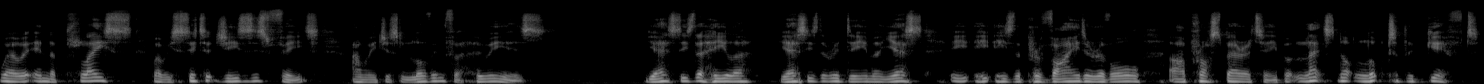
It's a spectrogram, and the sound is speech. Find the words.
where we're in the place where we sit at Jesus' feet and we just love him for who he is. Yes, he's the healer. Yes, he's the redeemer. Yes, he, he, he's the provider of all our prosperity. But let's not look to the gift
